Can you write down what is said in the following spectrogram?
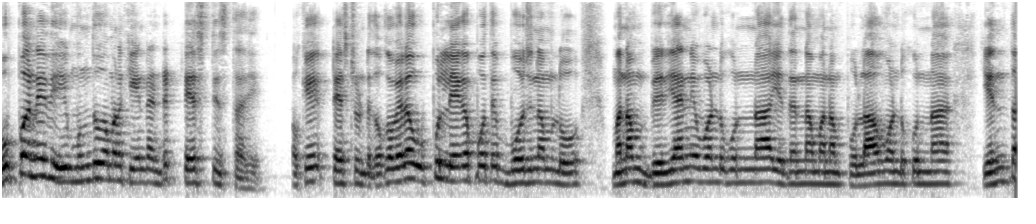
ఉప్పు అనేది ముందుగా మనకి ఏంటంటే టేస్ట్ ఇస్తుంది. ఓకే? టేస్ట్ ఉంటుంది. ఒకవేళ ఉప్పు లేకపోతే భోజనంలో మనం బిర్యానీ వండుకున్నా ఏదన్నా మనం పులావ్ వండుకున్నా ఎంత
